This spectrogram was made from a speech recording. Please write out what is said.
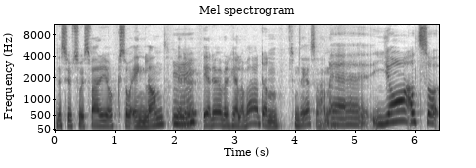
det ser ut så i Sverige också, och England. Mm. Är, det, är det över hela världen som det är så här nu? Eh, ja, alltså...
